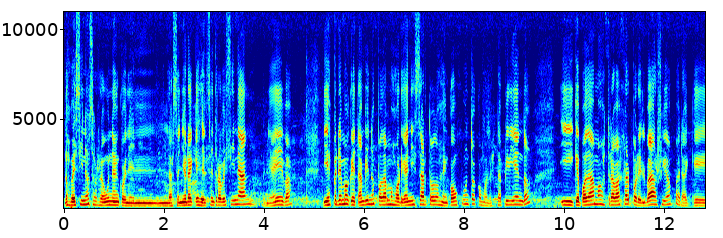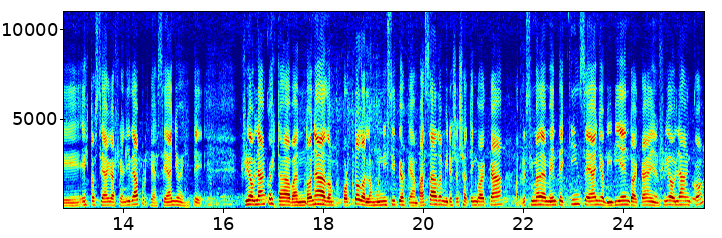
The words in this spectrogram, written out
los vecinos se reúnan con el, la señora que es del centro vecinal, doña Eva, y esperemos que también nos podamos organizar todos en conjunto, como lo está pidiendo, y que podamos trabajar por el barrio para que esto se haga realidad, porque hace años este Río Blanco está abandonado por todos los municipios que han pasado. Mire, yo ya tengo acá aproximadamente 15 años viviendo acá en Río Blanco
